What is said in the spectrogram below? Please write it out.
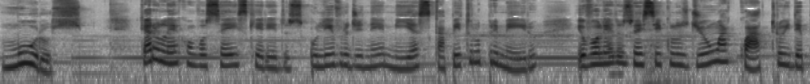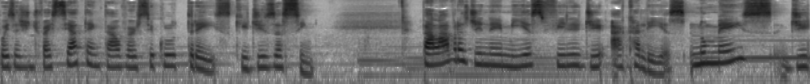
muros. Quero ler com vocês, queridos, o livro de Neemias, capítulo 1. Eu vou ler dos versículos de 1 a 4 e depois a gente vai se atentar ao versículo 3, que diz assim: Palavras de Neemias, filho de Acalias. No mês de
